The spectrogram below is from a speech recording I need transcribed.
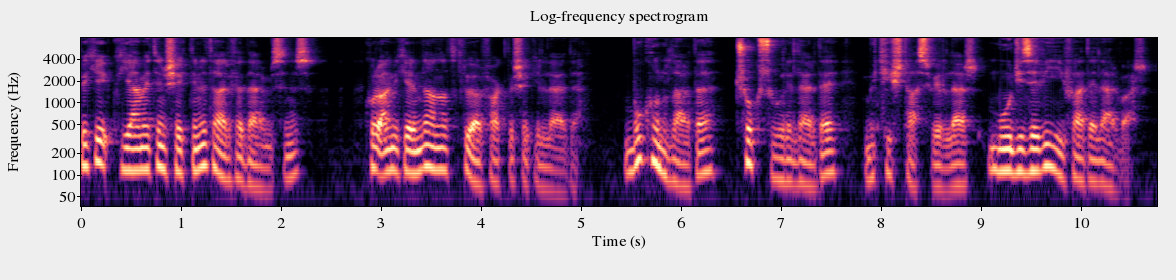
Peki kıyametin şeklini tarif eder misiniz? Kur'an-ı Kerim'de anlatılıyor farklı şekillerde. Bu konularda çok surelerde müthiş tasvirler, mucizevi ifadeler var.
